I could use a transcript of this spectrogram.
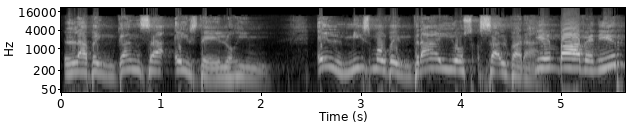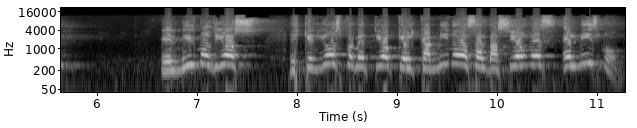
la venganza es de Elohim. Él mismo vendrá y os salvará. ¿Quién va a venir? El mismo Dios. Es que Dios prometió que el camino de salvación es el mismo.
